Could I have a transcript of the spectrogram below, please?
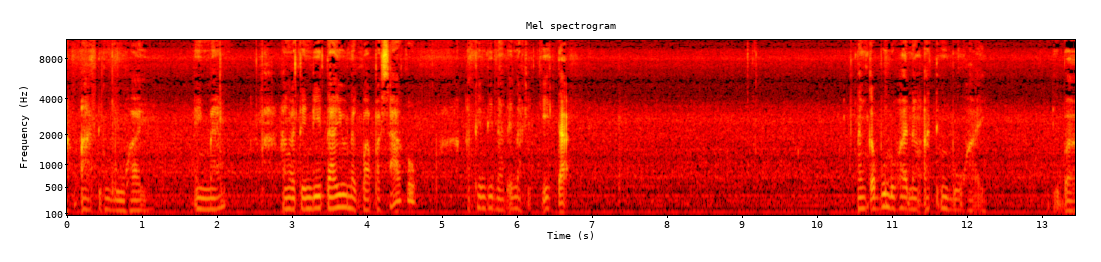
ang ating buhay. Amen? Hanggat hindi tayo nagpapasakop at hindi natin nakikita ng kabuluhan ng ating buhay. Di ba?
